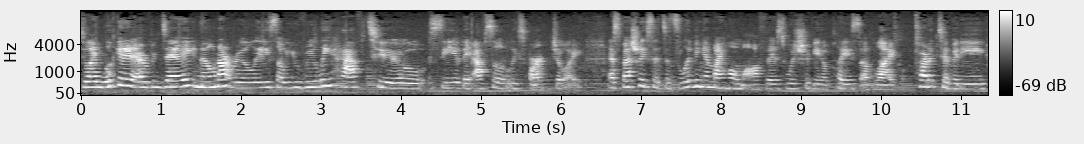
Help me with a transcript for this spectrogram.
do I look at it every day? No, not really. So you really have to see if they absolutely spark joy especially since it's living in my home office, which should be a place of like productivity,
